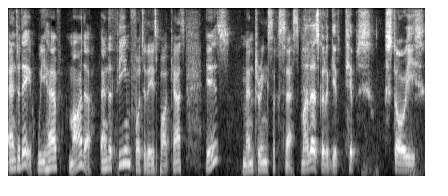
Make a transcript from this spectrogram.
And today we have Marda. And the theme for today's podcast is mentoring success. Marda is going to give tips, stories,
